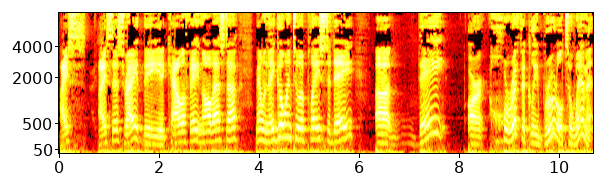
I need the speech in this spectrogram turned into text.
ICE, ISIS, right? The caliphate and all that stuff man, when they go into a place today, uh, they are horrifically brutal to women.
